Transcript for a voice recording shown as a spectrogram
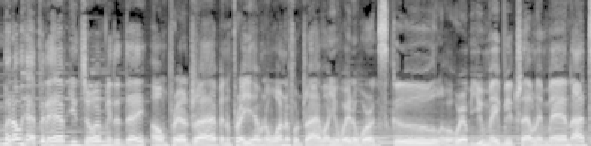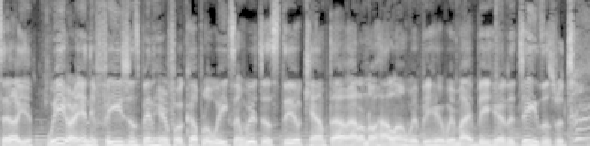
but I'm happy to have you join me today on Prayer Drive, and I pray you're having a wonderful drive on your way to work, school, or wherever you may be traveling, man. I tell you, we are in Ephesians, been here for a couple of weeks, and we're just still camped out. I don't know how long we'll be here. We might be here to Jesus return.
